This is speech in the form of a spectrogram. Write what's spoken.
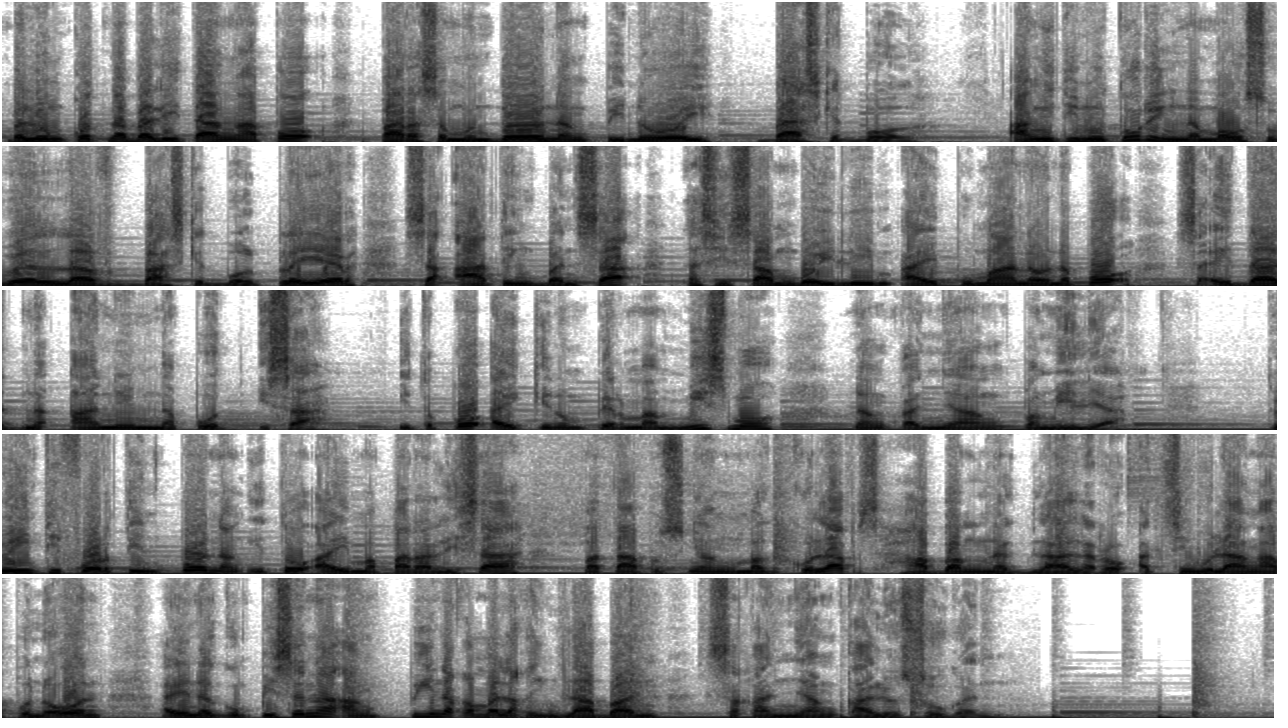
Balungkot na balita nga po para sa mundo ng Pinoy basketball. Ang itinuturing na most well-loved basketball player sa ating bansa na si Samboy Lim ay pumanaw na po sa edad na 61. Ito po ay kinumpirma mismo ng kanyang pamilya. 2014 po nang ito ay maparalisa matapos ngang mag-collapse habang naglalaro at simula nga po noon ay nagumpisa na ang pinakamalaking laban sa kanyang kalusugan.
